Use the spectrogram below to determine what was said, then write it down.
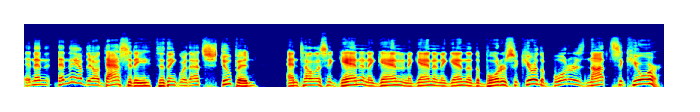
And then, then they have the audacity to think we're that stupid and tell us again and again and again and again that the border's secure. The border is not secure.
